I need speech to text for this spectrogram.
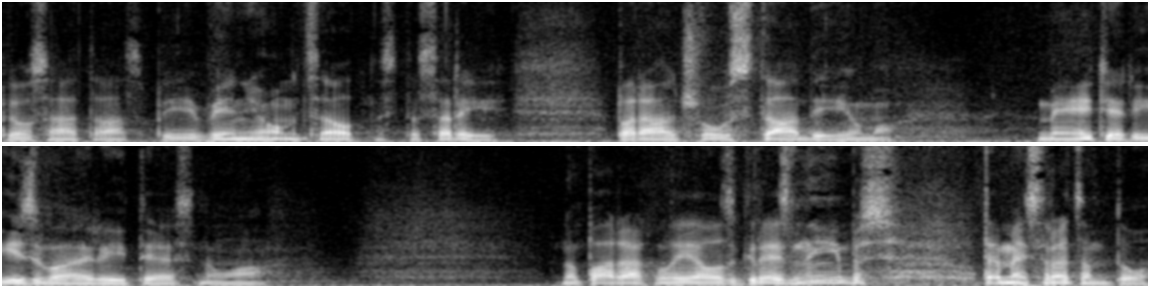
pilsētās bija vienjoma celtnes. Tas arī parāda šo uzstādījumu mēķi arī izvairīties no, no pārāk lielas greznības. Te mēs redzam to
